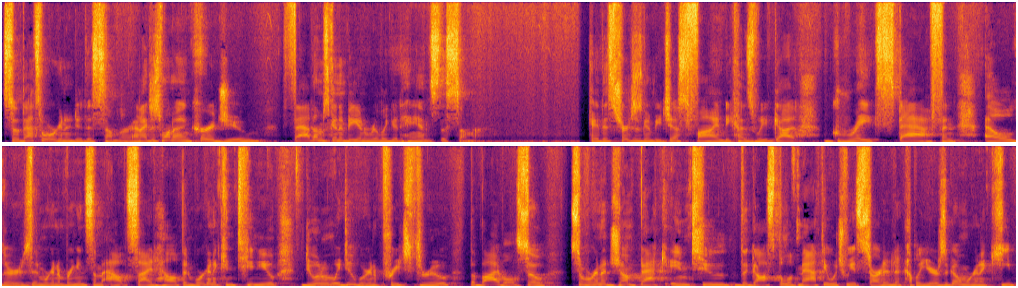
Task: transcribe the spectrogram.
So that's what we're going to do this summer. And I just want to encourage you Fathom's going to be in really good hands this summer. Okay, this church is going to be just fine because we've got great staff and elders, and we're going to bring in some outside help, and we're going to continue doing what we do. We're going to preach through the Bible. So, so we're going to jump back into the Gospel of Matthew, which we had started a couple years ago, and we're going to keep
